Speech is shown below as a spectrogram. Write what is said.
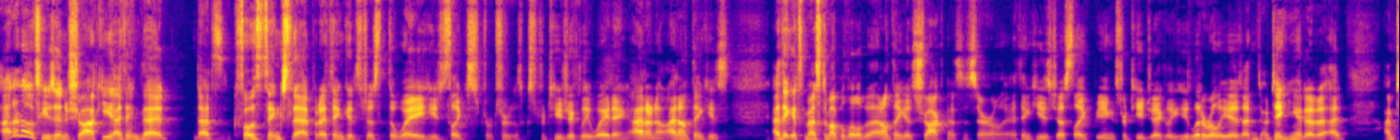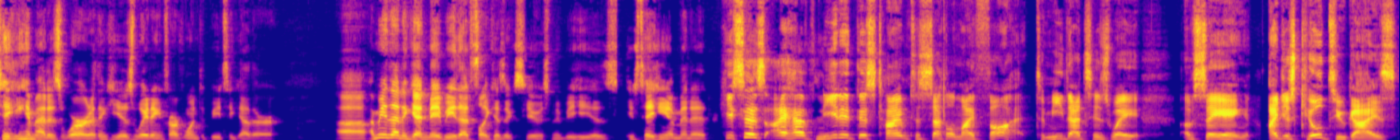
I don't know if he's in shock. I think that that's Kvothe thinks that, but I think it's just the way he's like st- strategically waiting. I don't know. I don't think he's. I think it's messed him up a little bit. I don't think it's shock necessarily. I think he's just like being strategic. Like he literally is. I'm, I'm taking it at, I'm taking him at his word. I think he is waiting for everyone to be together. Uh, I mean, then again, maybe that's like his excuse. Maybe he is he's taking a minute. He says, "I have needed this time to settle my thought." To me, that's his way of saying, "I just killed two guys.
